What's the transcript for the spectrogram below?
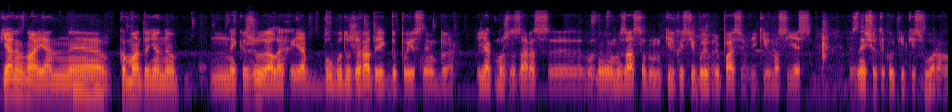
я не знаю, я не командування не, не кажу, але я був би дуже радий, якби пояснив би, як можна зараз е, вогневими засобами кількості боєприпасів, які в нас є, знищити таку кількість ворога.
